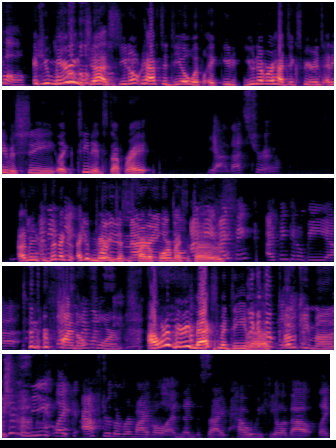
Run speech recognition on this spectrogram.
Loophole. if you marry Jess, you don't have to deal with like you you never had to experience any of his shitty like teenage stuff, right? yeah, that's true. I mean, because mean, then I could, I could marry probably be Jess's final marrying form, I adult- I, mean, suppose. I think I think it'll be. Uh, in their final I form. see. I want to marry Max Medina. Like it's a Yeah, Pokemon. We should meet like after the revival and then decide how we feel about like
